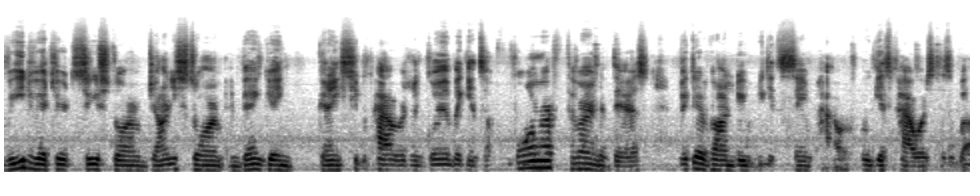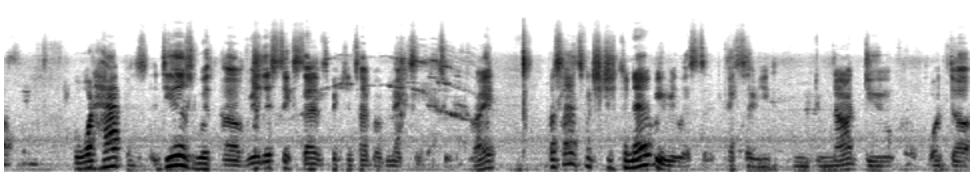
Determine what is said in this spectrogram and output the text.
Reed Richards, Sue Storm, Johnny Storm, and Ben getting getting superpowers and going up against a former friend of theirs, Victor Von Doom, who gets the same power, who gets powers as well. But what happens? It deals with a realistic science fiction type of mix into it, right? But science fiction can never be realistic, except you do not do what the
